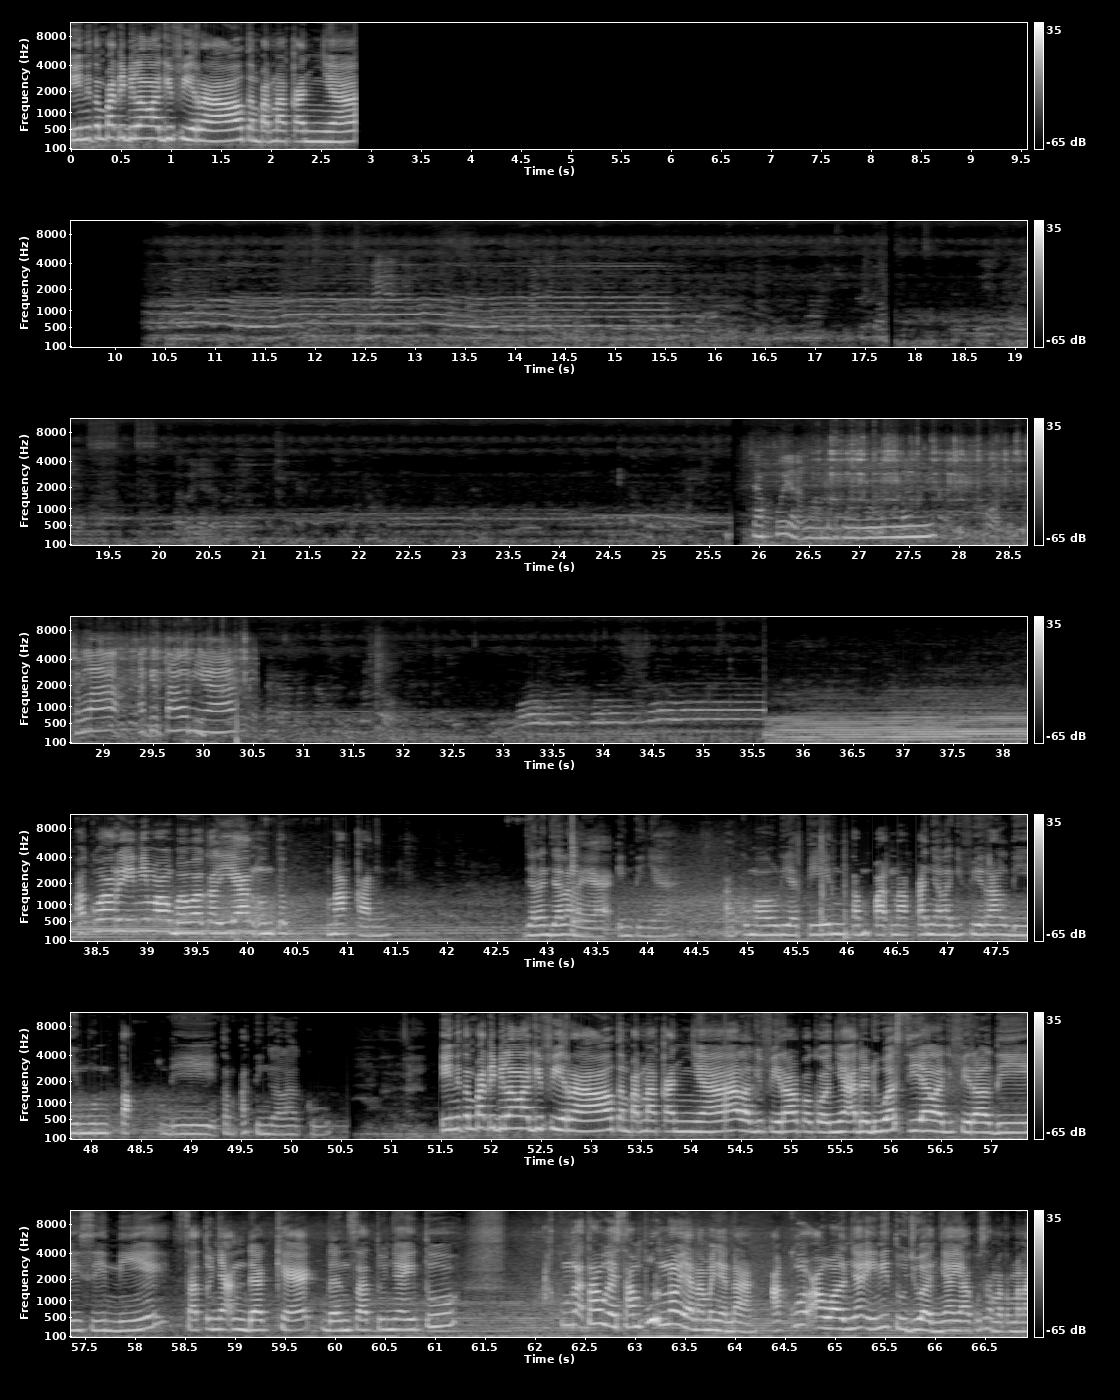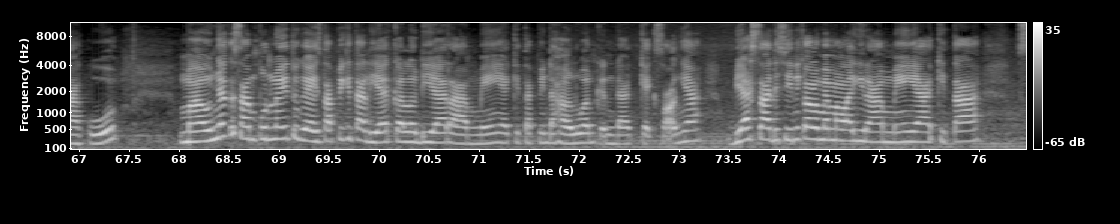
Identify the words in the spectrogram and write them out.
Ini tempat dibilang lagi viral, tempat makannya. Siapa ya nak ngelamar ini? Kelak akhir tahun ya. Aku hari ini mau bawa kalian untuk makan. Jalan-jalan lah ya intinya. Aku mau liatin tempat makan yang lagi viral di Muntok di tempat tinggal aku. Ini tempat dibilang lagi viral, tempat makannya lagi viral pokoknya. Ada dua sih yang lagi viral di sini. Satunya Enda Cake dan satunya itu aku nggak tahu guys, Sampurno ya namanya. Nah, aku awalnya ini tujuannya ya aku sama teman aku maunya ke Sampurno itu guys. Tapi kita lihat kalau dia rame ya kita pindah haluan ke Enda Cake. Soalnya biasa di sini kalau memang lagi rame ya kita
